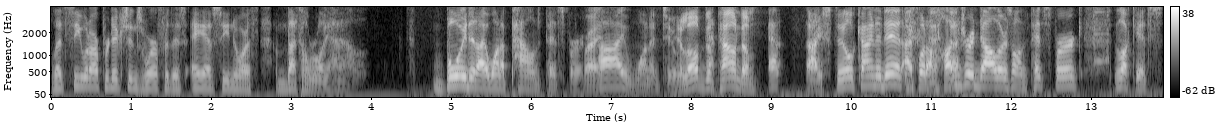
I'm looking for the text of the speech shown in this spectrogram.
Let's see what our predictions were for this AFC North Battle Royale. Boy, did I want to pound Pittsburgh. Right. I wanted to. You love to pound them. And I still kind of did. I put hundred dollars on Pittsburgh. Look, it's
